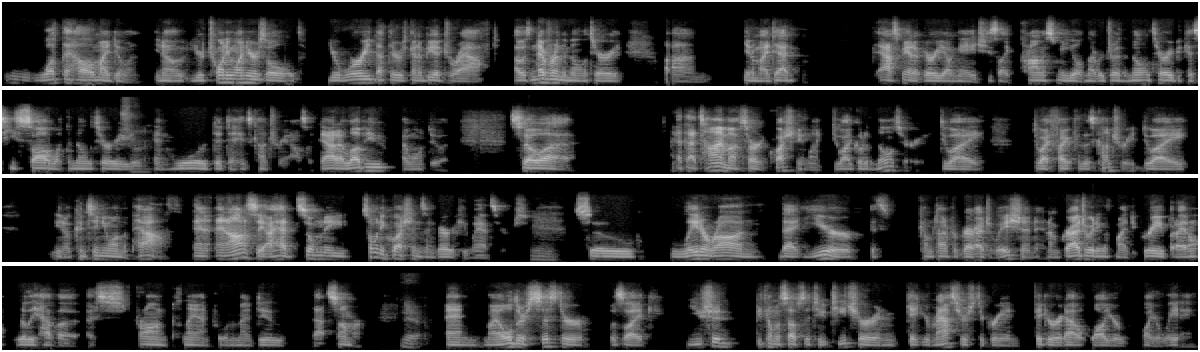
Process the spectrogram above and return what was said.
what the hell am I doing? You know, you're 21 years old. You're worried that there's going to be a draft. I was never in the military. Um, you know, my dad asked me at a very young age. He's like, "Promise me you'll never join the military," because he saw what the military sure. and war did to his country. And I was like, "Dad, I love you. I won't do it." So uh, at that time, I started questioning, like, do I go to the military? Do I do I fight for this country? Do I, you know, continue on the path? And and honestly, I had so many so many questions and very few answers. Mm. So later on that year, it's come time for graduation and I'm graduating with my degree, but I don't really have a, a strong plan for what I'm going to do that summer. Yeah. And my older sister was like, you should become a substitute teacher and get your master's degree and figure it out while you're, while you're waiting.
